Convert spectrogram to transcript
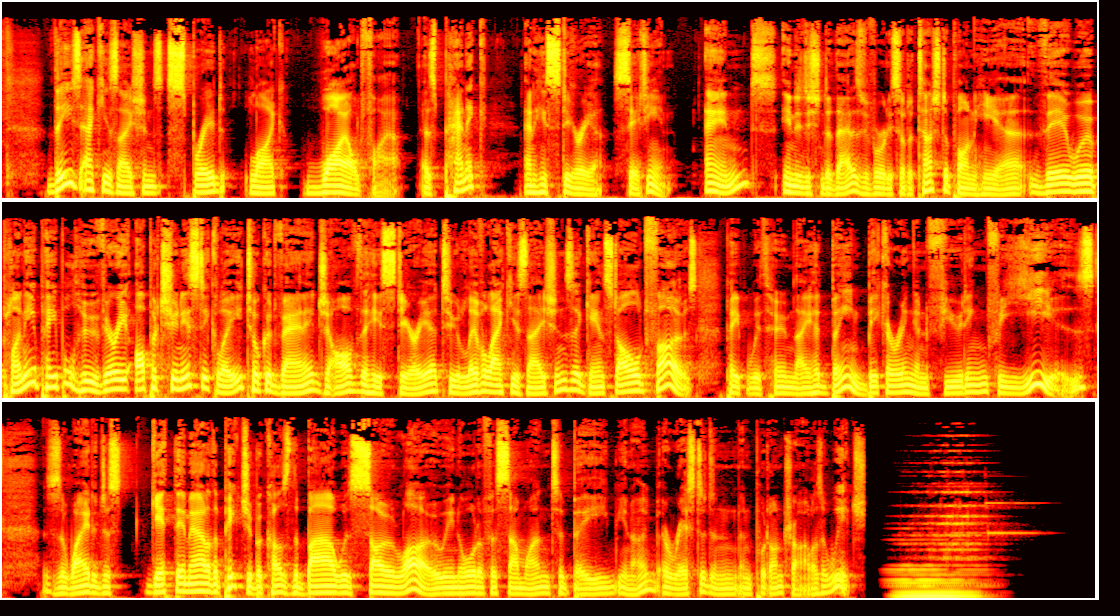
these accusations spread like wildfire as panic and hysteria set in. And in addition to that, as we've already sort of touched upon here, there were plenty of people who very opportunistically took advantage of the hysteria to level accusations against old foes, people with whom they had been bickering and feuding for years. This is a way to just get them out of the picture because the bar was so low in order for someone to be, you know, arrested and, and put on trial as a witch.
